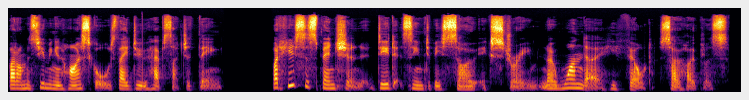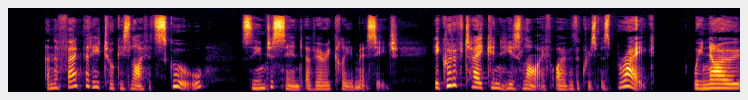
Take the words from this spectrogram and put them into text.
but I'm assuming in high schools they do have such a thing. But his suspension did seem to be so extreme. No wonder he felt so hopeless. And the fact that he took his life at school seemed to send a very clear message. He could have taken his life over the Christmas break. We know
